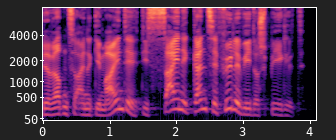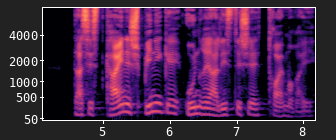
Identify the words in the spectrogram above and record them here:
Wir werden zu einer Gemeinde, die seine ganze Fülle widerspiegelt. Das ist keine spinnige, unrealistische Träumerei.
